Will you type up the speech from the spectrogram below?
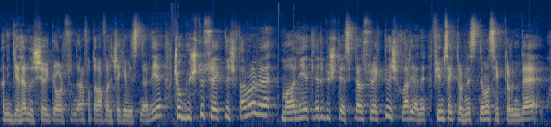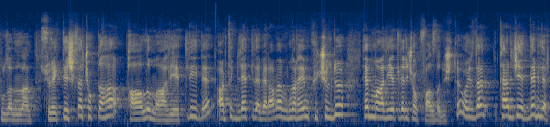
hani gelen ışığı görsünler, fotoğrafları çekebilsinler diye. Çok güçlü sürekli ışıklar var ve maliyetleri düştü. Eskiden sürekli ışıklar yani film sektöründe, sinema sektöründe kullanılan sürekli ışıklar çok daha pahalı, maliyetliydi. Artık LED ile beraber bunlar hem küçüldü hem maliyetleri çok fazla düştü. O yüzden tercih edilebilir.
